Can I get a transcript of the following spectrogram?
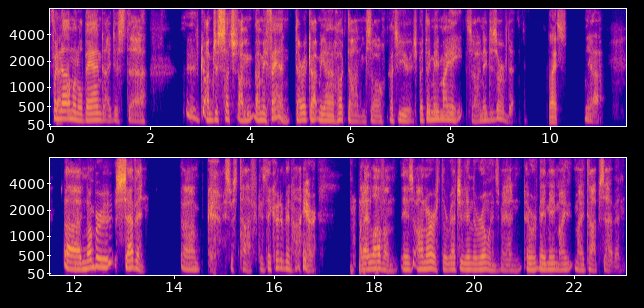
phenomenal band. I just, uh, I'm just such I'm I'm a fan. Derek got me uh, hooked on them, so that's huge. But they made my eight, so and they deserved it. Nice. Yeah. Uh number seven. Um this was tough because they could have been higher. But I love them. Is Unearth the Wretched in the Ruins, man. They were they made my my top seven.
